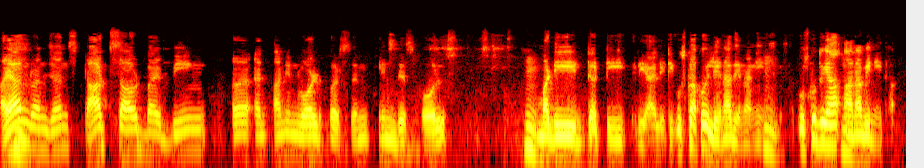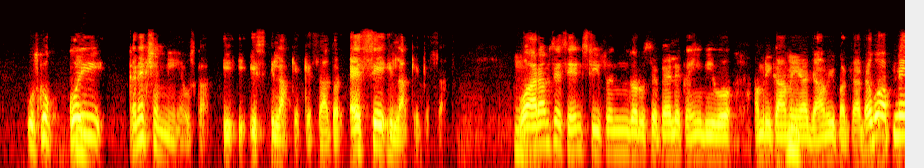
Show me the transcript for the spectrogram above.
Ayan hmm. Ranjan starts out by being uh, an uninvolved person in this whole Hmm. muddy, dirty reality. उसका कोई लेना देना नहीं है इसके साथ उसको तो यहाँ Hmm. आना भी नहीं था उसको कोई कनेक्शन नहीं है उसका इ, इ, इस इलाके के साथ और ऐसे इलाके के साथ Hmm. वो आराम से सेंट स्टीफन और उससे पहले कहीं भी वो अमेरिका में Hmm. या जहाँ भी पढ़ता था वो अपने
